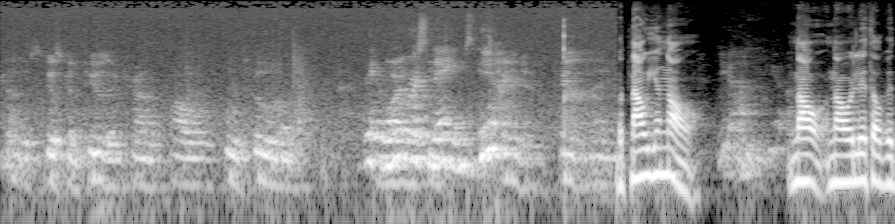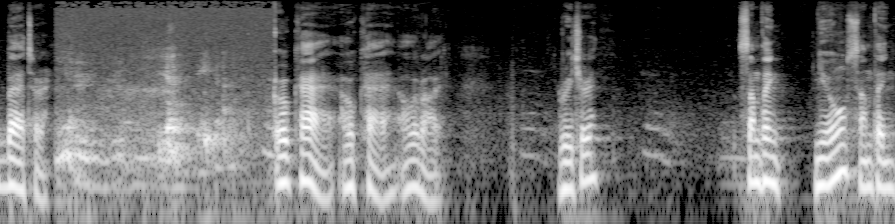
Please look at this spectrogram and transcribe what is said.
Because it's just confusing trying to follow who's who and they have numerous did you names, change yeah, it, change the name, But now you know. Now, now a little bit better. Okay, okay, all right. Richard? Something new, something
